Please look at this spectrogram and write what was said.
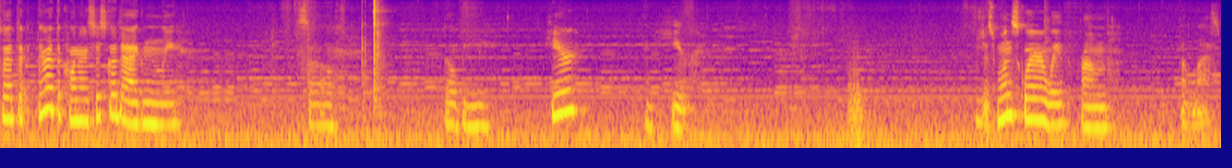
So at the, they're at the corners, just go diagonally. So they'll be here and here. just one square away from the last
